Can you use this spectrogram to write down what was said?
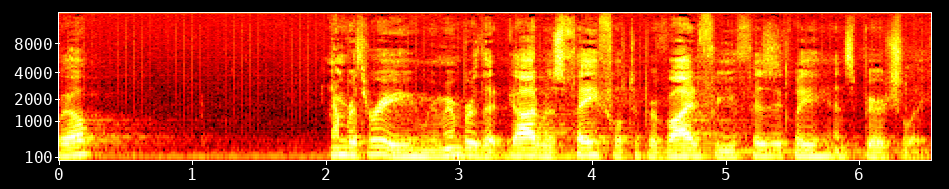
Well, number three, remember that God was faithful to provide for you physically and spiritually.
